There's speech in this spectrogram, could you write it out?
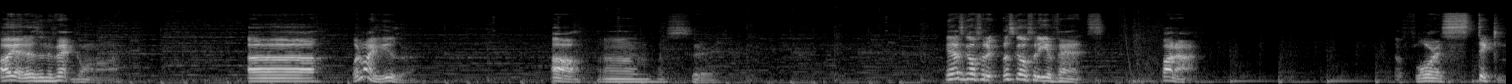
Oh yeah, there's an event going on. Uh, what am I using? Oh, um, let's see. Yeah, let's go for the let's go for the events. Why not? The floor is sticky.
